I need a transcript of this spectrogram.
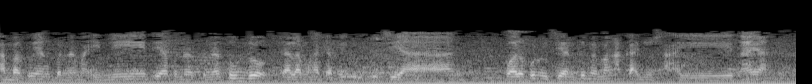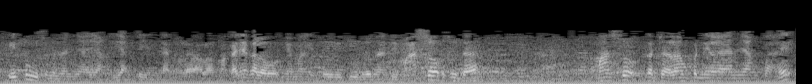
hambaku yang bernama ini dia benar-benar tunduk dalam menghadapi ujian walaupun ujian itu memang agak nyusahin nah ya itu sebenarnya yang yang diinginkan oleh Allah makanya kalau memang itu dulu nanti masuk sudah masuk ke dalam penilaian yang baik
